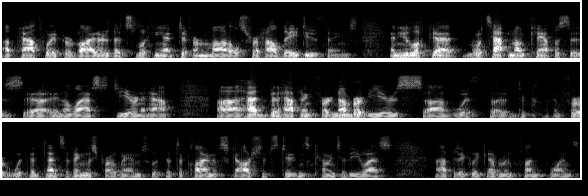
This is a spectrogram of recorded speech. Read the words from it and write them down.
a, pathway provider that's looking at different models for how they do things. And you look at what's happened on campuses uh, in the last year and a half uh, had been happening for a number of years uh, with for with intensive English programs, with the decline of scholarship students coming to the U.S., uh, particularly government-funded ones.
